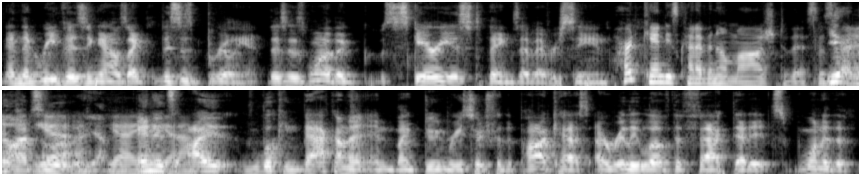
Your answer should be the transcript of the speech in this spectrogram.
And then revisiting, it, I was like, "This is brilliant. This is one of the scariest things I've ever seen." Hard Candy's kind of an homage to this, isn't yeah, it? no, absolutely. Yeah, yeah, yeah. and it's yeah. I looking back on it and like doing research for the podcast, I really love the fact that it's one of the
